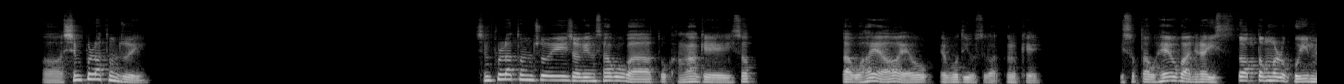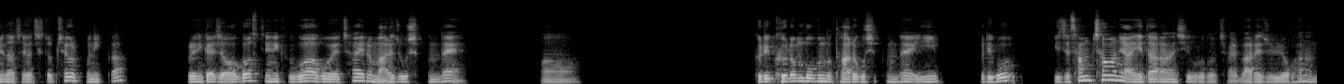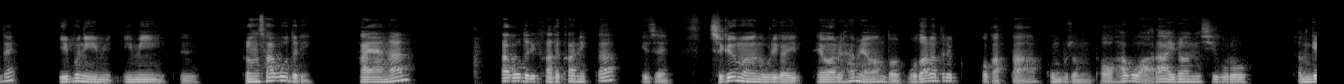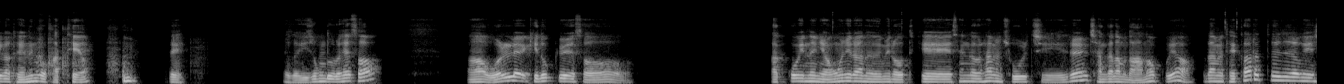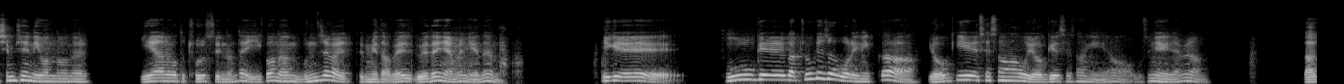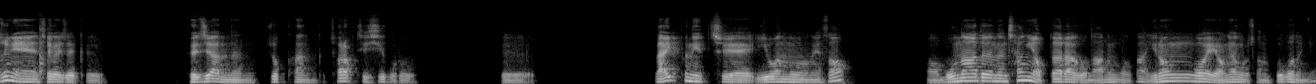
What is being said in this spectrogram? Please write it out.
어, 신플라톤주의 신플라톤주의적인 사고가 또 강하게 있었다고 해요. 에오, 에보디우스가 그렇게 있었다고 해요가 아니라 있었던 걸로 보입니다. 제가 직접 책을 보니까. 그러니까 이제 어거스틴이 그거하고의 차이를 말해주고 싶은데, 어, 그리, 그런 부분도 다루고 싶은데, 이, 그리고 이제 3차원이 아니다라는 식으로도 잘 말해주려고 하는데, 이분이 이미, 이미 그, 그런 사고들이, 다양한 사고들이 가득하니까, 이제 지금은 우리가 이 대화를 하면 너 못 알아들을 것 같다. 공부 좀 더 하고 와라. 이런 식으로 전개가 되는 것 같아요. 네. 그래서 이 정도로 해서, 아, 원래 기독교에서 갖고 있는 영혼이라는 의미를 어떻게 생각을 하면 좋을지를 잠깐 한번 나눴고요. 그 다음에 데카르트적인 심신 이원론을 이해하는 것도 좋을 수 있는데, 이거는 문제가 됩니다. 왜, 왜 되냐면 얘는 이게 두 개가 쪼개져 버리니까 여기의 세상하고 여기의 세상이에요. 무슨 얘기냐면, 나중에 제가 이제 그 되지 않는 부족한 그 철학 지식으로 그 라이프니츠의 이원론에서 어, 모나드는 창이 없다라고 나눈 거가 이런 거의 영향으로 저는 보거든요.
